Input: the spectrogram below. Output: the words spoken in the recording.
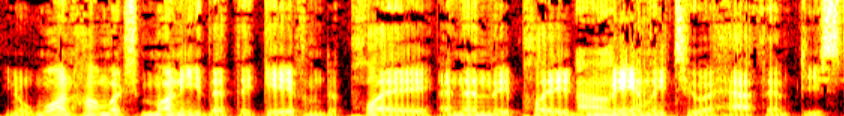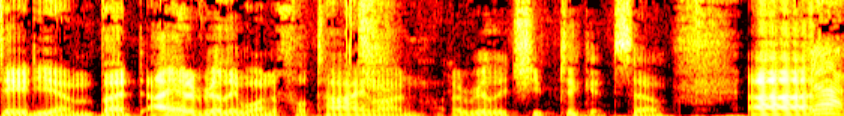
you know, one, how much money that they gave him to play. And then they played Oh, mainly yeah. to a half empty stadium. But I had a really wonderful time on a really cheap ticket. So, uh, yeah,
